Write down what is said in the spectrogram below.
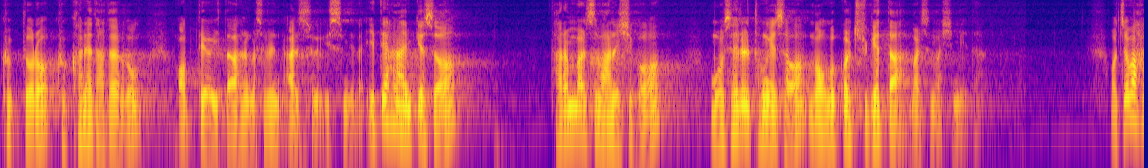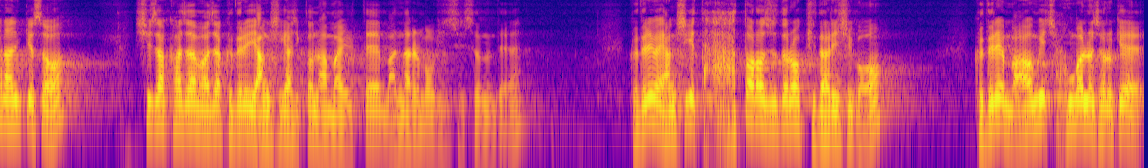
극도로 극한에 다다르도록 업되어 있다 하는 것을 알 수 있습니다. 이때 하나님께서 다른 말씀 안 하시고 모세를 통해서 먹을 걸 주겠다 말씀하십니다. 어쩌면 하나님께서 시작하자마자 그들의 양식이 아직도 남아있을 때 만나를 먹일 수 있었는데 그들의 양식이 다 떨어지도록 기다리시고 그들의 마음이 정말로 저렇게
